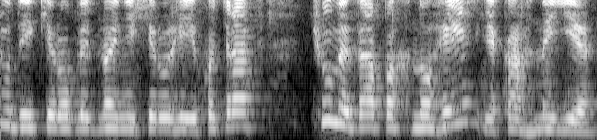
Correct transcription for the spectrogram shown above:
люди, які роблять гнойні хірургії, хоч раз чули запах ноги, яка гниє.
